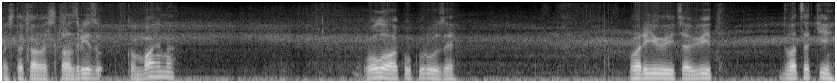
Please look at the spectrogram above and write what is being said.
Ось така висота зрізу комбайна. Волога кукурузи варіюється від 23%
